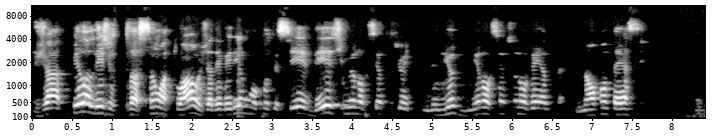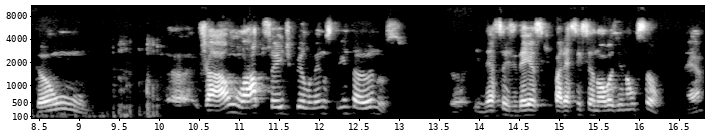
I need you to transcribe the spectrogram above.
já pela legislação atual já deveriam acontecer desde 1980, 1990 e não acontecem. Então, ah, já há um lapso aí de pelo menos 30 anos ah, e nessas ideias que parecem ser novas e não são. Né?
